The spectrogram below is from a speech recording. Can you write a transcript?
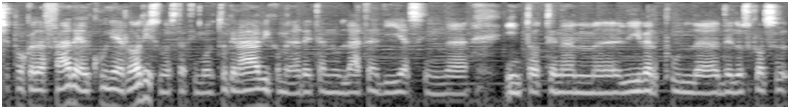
c'è poco da fare, alcuni errori sono stati molto gravi come la rete annullata di Diaz in, in Tottenham Liverpool dello scorso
